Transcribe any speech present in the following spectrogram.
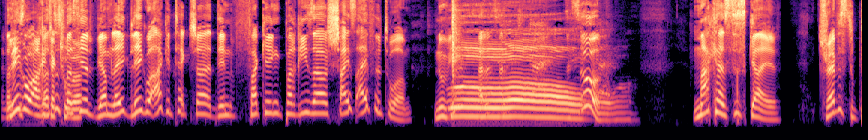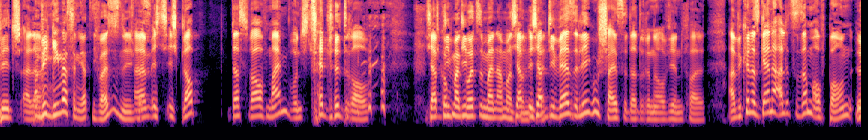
Lego-Architektur. Was ist passiert? Wir haben Le Lego Architecture, den fucking Pariser scheiß Eiffelturm. Nur wie. Oh. So. Macker, ist das geil. Travis, du Bitch, Alter. An wen ging das denn jetzt? Ich weiß es nicht. Ähm, ich ich glaube, das war auf meinem Wunschzettel drauf. Ich habe Guck die, mal die, kurz in meinen ich Amazon. habe ich hab diverse Lego-Scheiße da drin, auf jeden Fall. Aber wir können das gerne alle zusammen aufbauen, Ja.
